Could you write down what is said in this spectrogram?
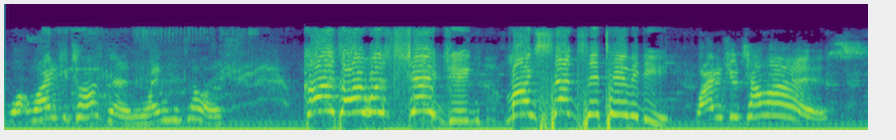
Wh- why did you tell us then? Why didn't you tell us? Cause I was changing my sensitivity. Why didn't you tell us?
